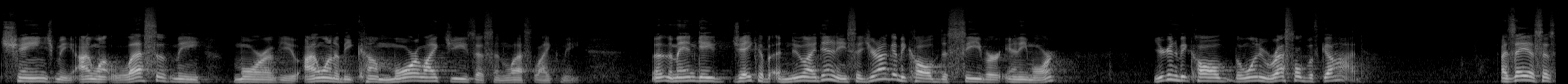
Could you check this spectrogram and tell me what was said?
Change me. I want less of me, more of you. I want to become more like Jesus and less like me. The man gave Jacob a new identity. He said, You're not going to be called deceiver anymore. You're going to be called the one who wrestled with God. Isaiah says,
